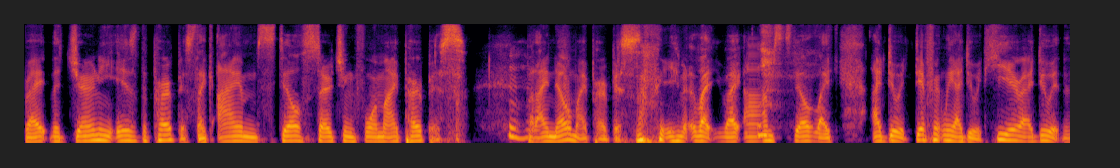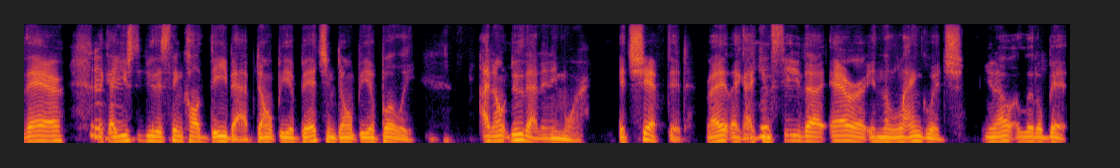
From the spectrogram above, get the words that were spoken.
right? The journey is the purpose. Like I am still searching for my purpose. Mhm. but I know my purpose. you know, like like I'm still like I do it differently. I do it here. I do it there. Like I Mhm. used to do this thing called DBAB. Don't be a bitch and don't be a bully. I don't do that anymore. It shifted, right? Like I can see the error in the language, you know, a little bit.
